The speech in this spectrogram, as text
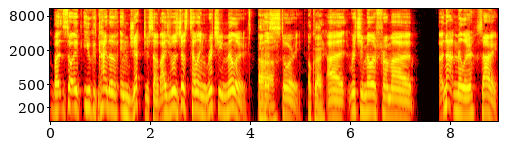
but so it, you could kind of inject yourself. I was just telling Richie Miller Uh-huh. this story. Okay. Uh, Richie Miller from uh, uh not Miller, sorry,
